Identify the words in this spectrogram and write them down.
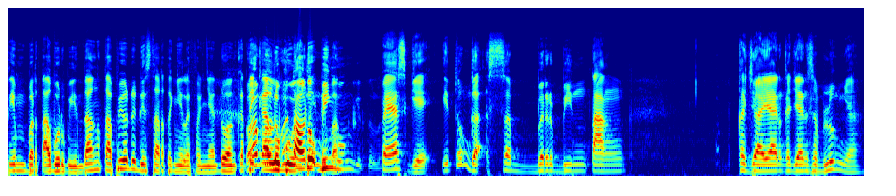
tim bertabur bintang tapi udah di starting elevennya doang. Ketika lu buntu ini, bingung gitu loh. PSG itu nggak seberbintang kejayaan-kejayaan sebelumnya.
